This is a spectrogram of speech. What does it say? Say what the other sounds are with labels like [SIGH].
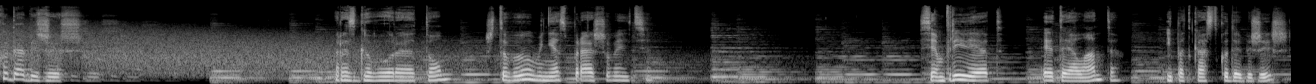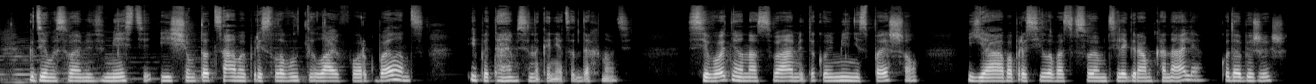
Куда бежишь? Разговоры о том, что вы у меня спрашиваете. Всем привет! Это Яланта и подкаст «Куда бежишь», где мы с вами вместе ищем тот самый пресловутый life-work balance и пытаемся, наконец, отдохнуть. Сегодня у нас с вами такой мини-спешл. Я попросила вас в своем телеграм-канале «Куда бежишь»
